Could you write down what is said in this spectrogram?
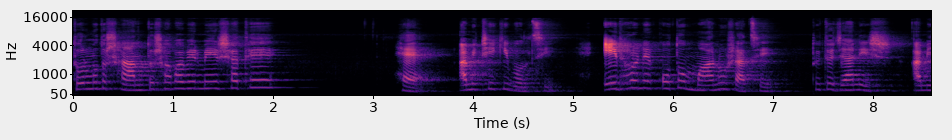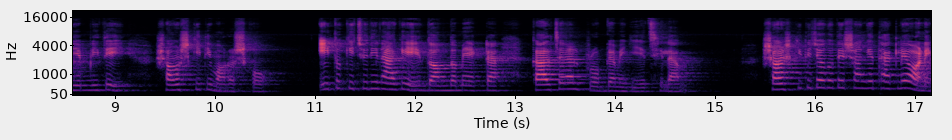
তোর মতো শান্ত স্বভাবের মেয়ের সাথে? হ্যাঁ আমি ঠিকই বলছি। এই ধরনের কত মানুষ আছে। তুই তো জানিস, আমি এমনিতেই সংস্কৃতি মনস্ক। এই তো কিছুদিন আগে দমদমে একটা কালচারাল প্রোগ্রামে গিয়েছিলাম। সংস্কৃতি জগতের সঙ্গে থাকলে অনেক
